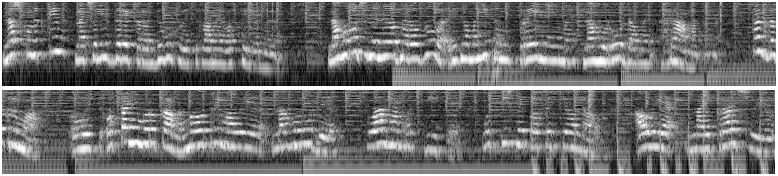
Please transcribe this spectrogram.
Наш колектив, на чолі з директором Білухою Світланою Васильівною, нагороджений неодноразово різноманітними преміями, нагородами, грамотами. Так, зокрема, ось останніми роками ми отримали нагороди флагман освіти, успішний професіонал. Але найкращою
